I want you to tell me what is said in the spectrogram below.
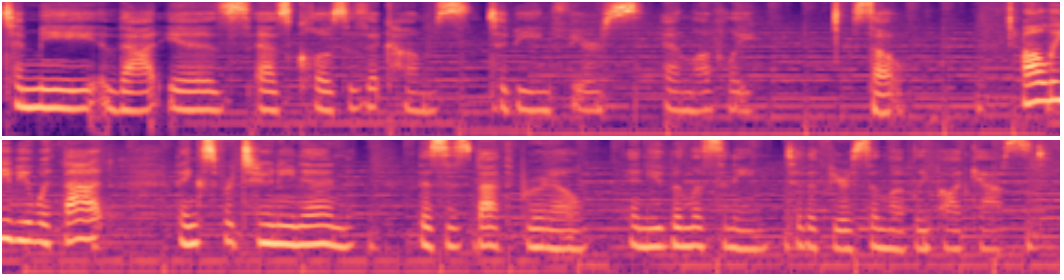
To me, that is as close as it comes to being fierce and lovely. So, I'll leave you with that. Thanks for tuning in. This is Beth Bruno, and you've been listening to the Fierce and Lovely podcast.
